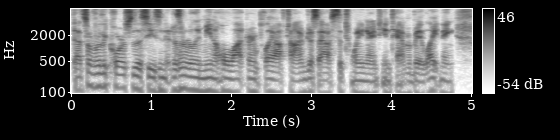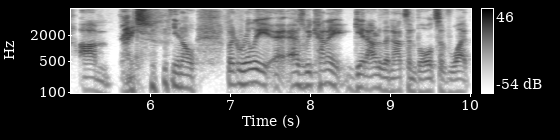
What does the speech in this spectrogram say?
that's over the course of the season. It doesn't really mean a whole lot during playoff time. Just ask the 2019 Tampa Bay Lightning. Um, right. you know, but really, as we kind of get out of the nuts and bolts of what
